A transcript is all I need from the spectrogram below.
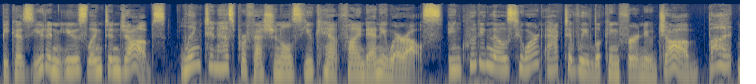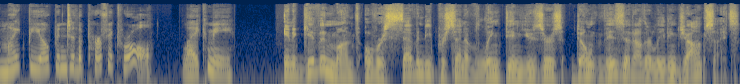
because you didn't use LinkedIn jobs. LinkedIn has professionals you can't find anywhere else, including those who aren't actively looking for a new job but might be open to the perfect role, like me. In a given month, over 70% of LinkedIn users don't visit other leading job sites.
